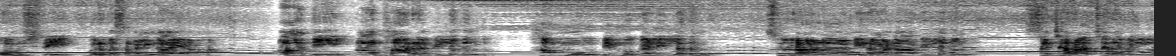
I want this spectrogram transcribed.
ಓಂ ಶ್ರೀ ಗುರುಬಸವಲಿಂಗಾಯ ನಮಃ. ಆದಿ ಆಧಾರವಿಲ್ಲದಂದು, ಹಮ್ಮು ಬಿಮ್ಮುಗಳಿಲ್ಲದಂದು, ಸುರಾಳ ನಿರಾಳವಿಲ್ಲದಂದು, ಸಚರಾಚರವೆಲ್ಲ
